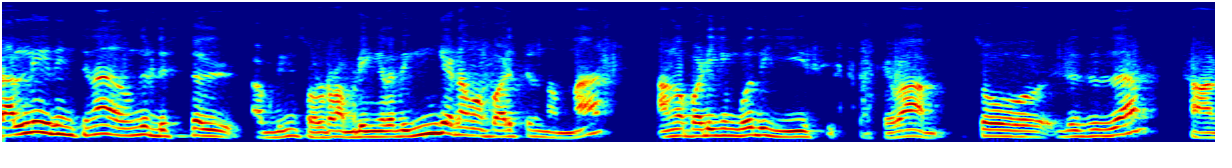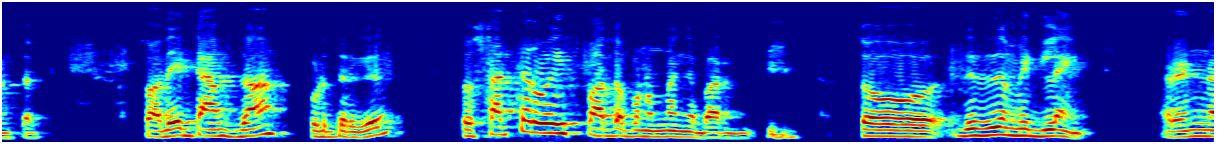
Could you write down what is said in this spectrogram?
தள்ளி இருந்துச்சுன்னா அது வந்து டிஸ்டல் அப்படின்னு சொல்றோம். அப்படிங்கிறது இங்க நம்ம படிச்சிருந்தோம்னா அங்க படிக்கும்போது ஈஸி ஓகேவா so this is a concept so அதே டேம்ஸ் தான் கொடுத்துருக்கு. ஸோ ஸ்ட்ரக்சர் வைஸ் பார்த்த போனோம்னா இங்க பாருங்க. So this is a mid line ரெண்டு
